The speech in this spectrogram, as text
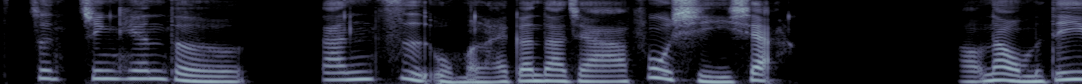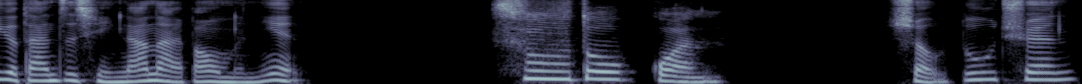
子。这今天的单字，我们来跟大家复习一下。好，那我们第一个单字，请娜娜来帮我们念。首都圈，首都圈，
